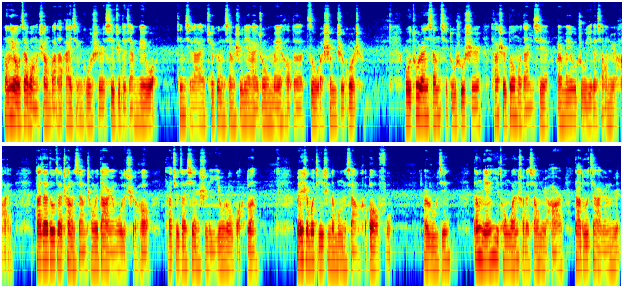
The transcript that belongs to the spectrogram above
朋友在网上把他爱情故事细致地讲给我，听起来却更像是恋爱中美好的自我升值过程。我突然想起读书时她是多么胆怯而没有主意的小女孩，大家都在畅想成为大人物的时候，她却在现实里优柔寡断，没什么提神的梦想和抱负。而如今。当年一同玩耍的小女孩，大多嫁人人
